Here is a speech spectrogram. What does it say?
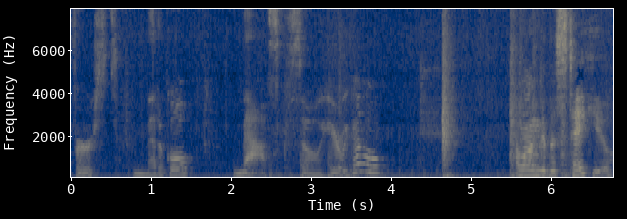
first medical mask. So here we go. How long did this take you?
